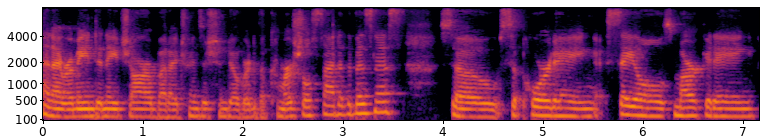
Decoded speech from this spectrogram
and I remained in HR, but I transitioned over to the commercial side of the business. So supporting sales, marketing,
